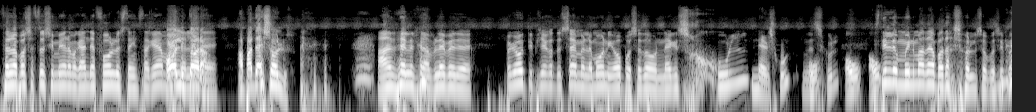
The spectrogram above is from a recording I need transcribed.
Θέλω να πω σε αυτό το σημείο να με κάνετε follow στο Instagram. αν Όλοι θέλετε- τώρα. Απαντάει σε όλους. Αν θέλετε να βλέπετε πρότυποι έχοντα τσάι με λεμόνι όπως εδώ ο Nerd School. Nerd school. Nerd school. Ου, ου. Στείλτε μου μήνυμα, δεν απαντάς σε όλους όπως είπα.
